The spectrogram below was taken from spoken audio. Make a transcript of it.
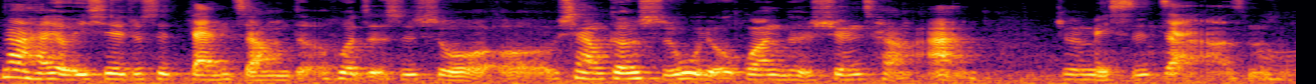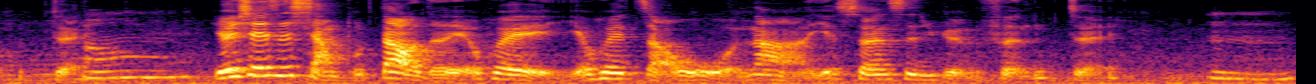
那还有一些就是单张的，或者是说呃，像跟食物有关的宣传案，就是美食展啊什么，对，有一些是想不到的，也会也会找我，那也算是缘分，对，嗯。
